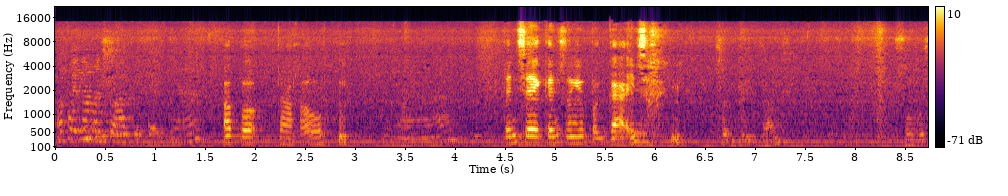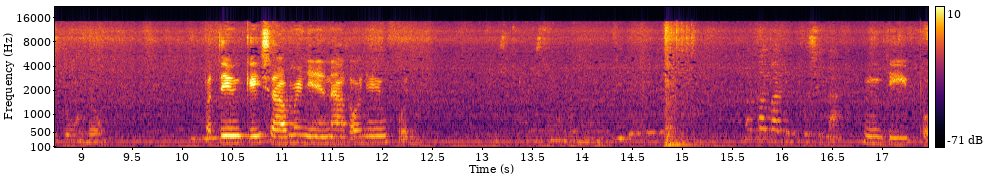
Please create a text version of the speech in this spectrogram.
Okay naman po appetite niya. Opo, takaw. Yan. 10 seconds lang yung pagkain sa kanya. Lang. Gusto mo daw. Pati yung kay Summer, ninanakaw niya yung food. Magkapatid po sila. Hindi po.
